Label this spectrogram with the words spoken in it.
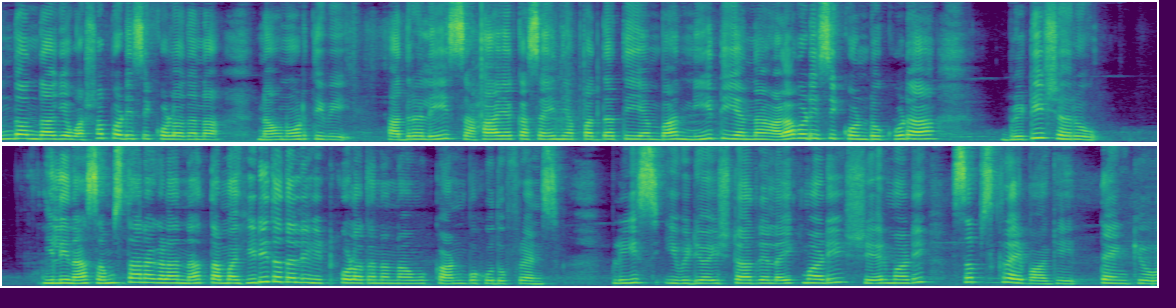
ಒಂದೊಂದಾಗಿ ವಶಪಡಿಸಿಕೊಳ್ಳೋದನ್ನು ನಾವು ನೋಡ್ತೀವಿ. ಅದರಲ್ಲಿ ಸಹಾಯಕ ಸೈನ್ಯ ಪದ್ಧತಿ ಎಂಬ ನೀತಿಯನ್ನು ಅಳವಡಿಸಿಕೊಂಡು ಕೂಡ ಬ್ರಿಟಿಷರು ಇಲ್ಲಿನ ಸಂಸ್ಥಾನಗಳನ್ನು ತಮ್ಮ ಹಿಡಿತದಲ್ಲಿ ಇಟ್ಕೊಳ್ಳೋದನ್ನು ನಾವು ಕಾಣಬಹುದು ಫ್ರೆಂಡ್ಸ್. ಪ್ಲೀಸ್ ಈ ವಿಡಿಯೋ ಇಷ್ಟ ಆದರೆ ಲೈಕ್ ಮಾಡಿ, ಶೇರ್ ಮಾಡಿ, ಸಬ್ಸ್ಕ್ರೈಬ್ ಆಗಿ. Thank you.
